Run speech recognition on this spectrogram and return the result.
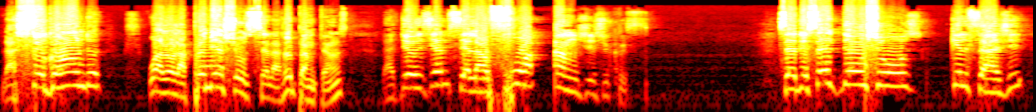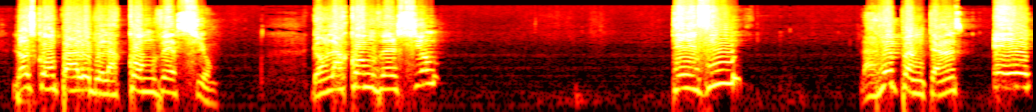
La seconde, ou alors la première chose, c'est la repentance. La deuxième, c'est la foi en Jésus-Christ. C'est de ces deux choses qu'il s'agit lorsqu'on parle de la conversion. Donc la conversion la repentance et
